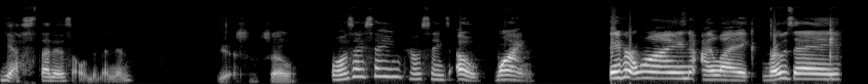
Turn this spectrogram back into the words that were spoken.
Yes, that is Old Dominion. Yes. So What was I saying? I was saying, oh, wine. Favorite wine? I like rosé,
